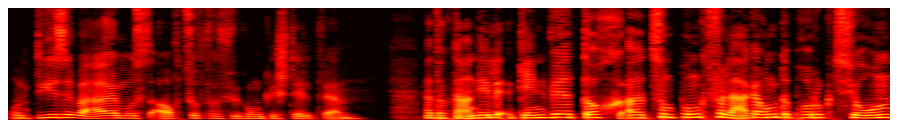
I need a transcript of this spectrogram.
Und diese Ware muss auch zur Verfügung gestellt werden. Herr Dr. Andil, gehen wir doch äh, zum Punkt Verlagerung der Produktion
